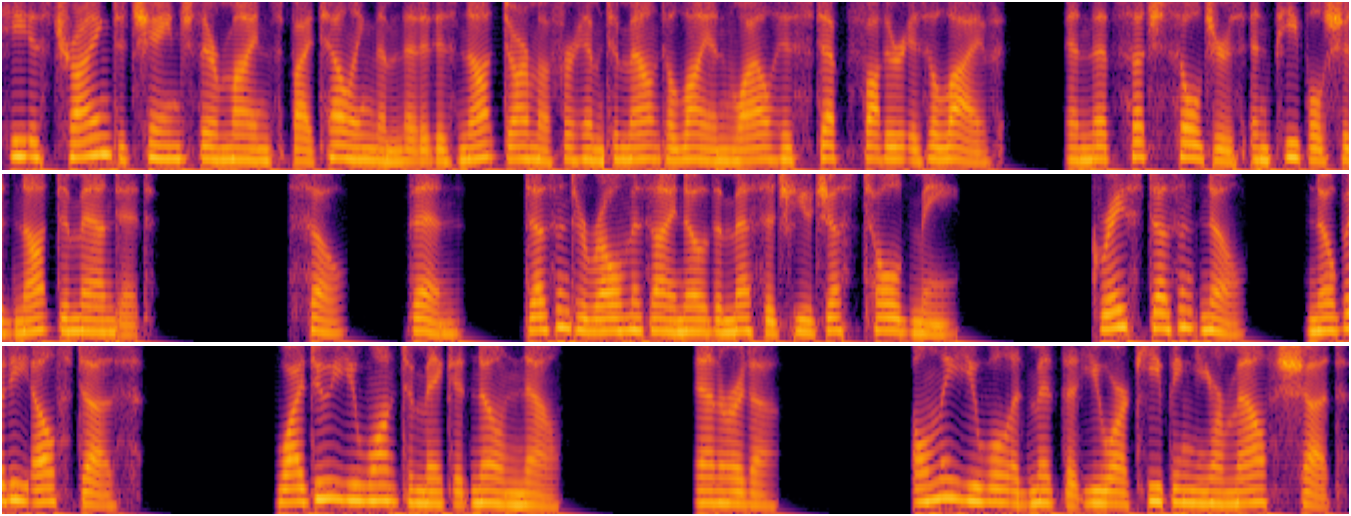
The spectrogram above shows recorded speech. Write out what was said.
He is trying to change their minds by telling them that it is not dharma for him to mount a lion while his stepfather is alive, and that such soldiers and people should not demand it. So, then, doesn't Arulmozhi know the message you just told me? Grace doesn't know, nobody else does. Why do you want to make it known now? Anuruddha. Only you will admit that you are keeping your mouth shut.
